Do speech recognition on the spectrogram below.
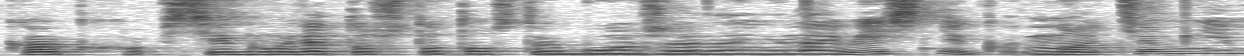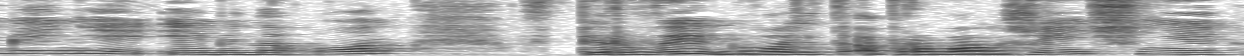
как все говорят, то, что Толстой был жена-ненавистник, но тем не менее именно он впервые говорит о правах женщины,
